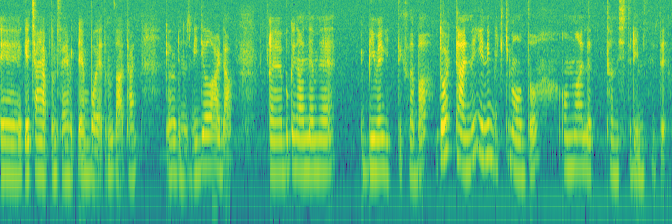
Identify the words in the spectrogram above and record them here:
Ee, geçen yaptığım seramiklerimi boyadım zaten. Gördüğünüz videolarda. Ee, bugün annemle BİM'e gittik sabah. Dört tane yeni bitkim oldu. Onlarla tanıştırayım sizi.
